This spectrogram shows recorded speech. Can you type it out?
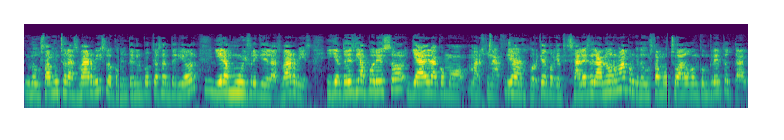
me gustaban mucho las Barbies, lo comenté en el podcast anterior, Mm. y era muy friki de las Barbies. Y entonces ya por eso ya era como marginación. Ya. ¿Por qué? Porque te sales de la norma, porque te gusta mucho algo en concreto, tal.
